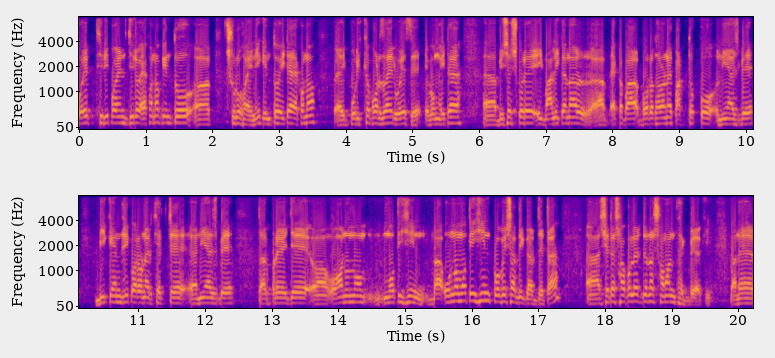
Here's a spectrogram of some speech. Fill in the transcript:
web three point zero এখনও কিন্তু শুরু হয়নি, কিন্তু এটা এখনও এই পরীক্ষা পর্যায়ে রয়েছে এবং এটা বিশেষ করে এই মালিকানার একটা বড় ধরনের পার্থক্য নিয়ে আসবে, বিকেন্দ্রীকরণের ক্ষেত্রে নিয়ে আসবে, তারপরে যে অনুমতিহীন বা অনুমতিহীন প্রবেশাধিকার যেটা সেটা সকলের জন্য সমান থাকবে আর কি। মানে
